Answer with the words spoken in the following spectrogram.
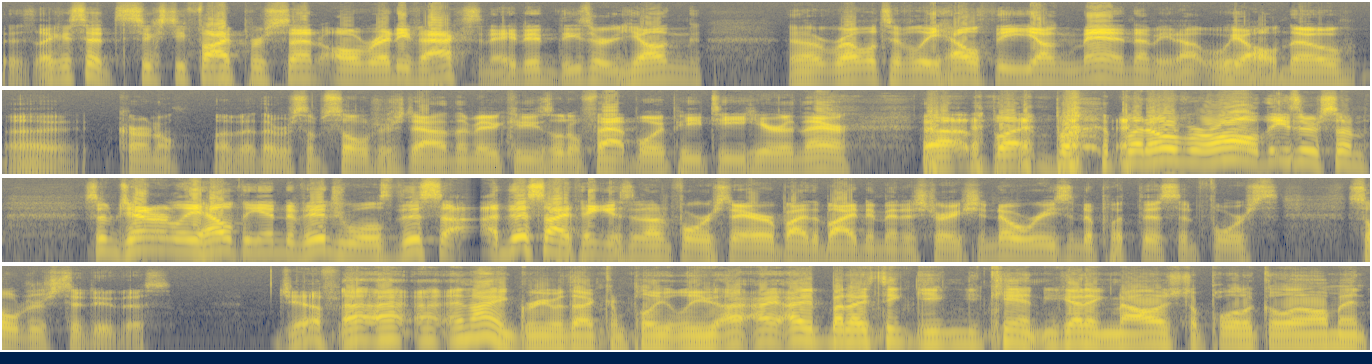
like I said, 65% already vaccinated. These are young, uh, relatively healthy young men. I mean, uh, we all know, uh, Colonel, uh, there were some soldiers down there. Maybe could use a little fat boy PT here and there. but, but, but overall, these are some some generally healthy individuals. This uh, this I think is an unforced error by the Biden administration. No reason to put this and force soldiers to do this. Jeff? I, I, and I agree with that completely. I, I but I think you, you can't. You got to acknowledge the political element.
